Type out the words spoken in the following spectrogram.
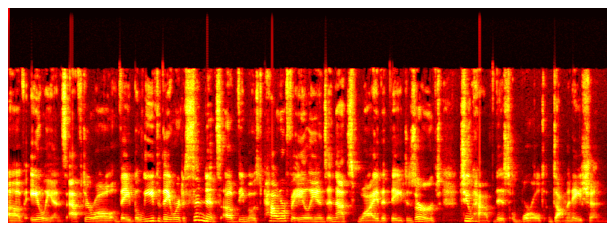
of aliens. After all, they believed they were descendants of the most powerful aliens, and that's why that they deserved to have this world domination.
